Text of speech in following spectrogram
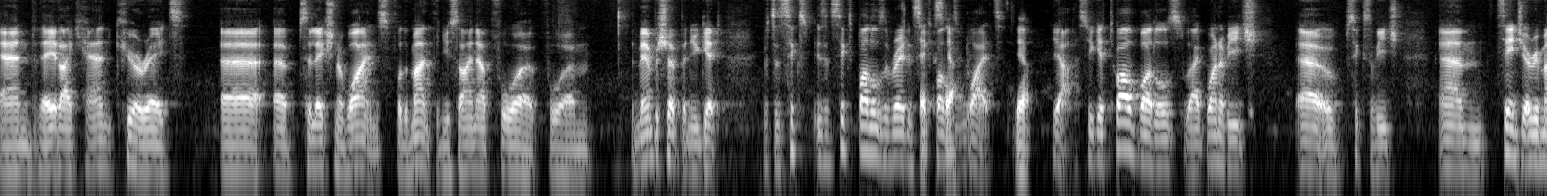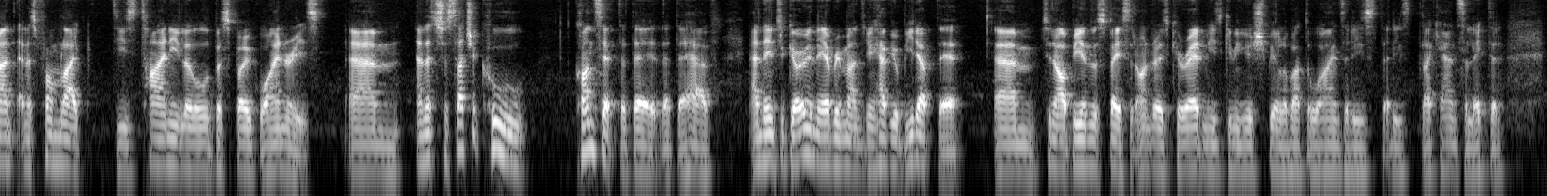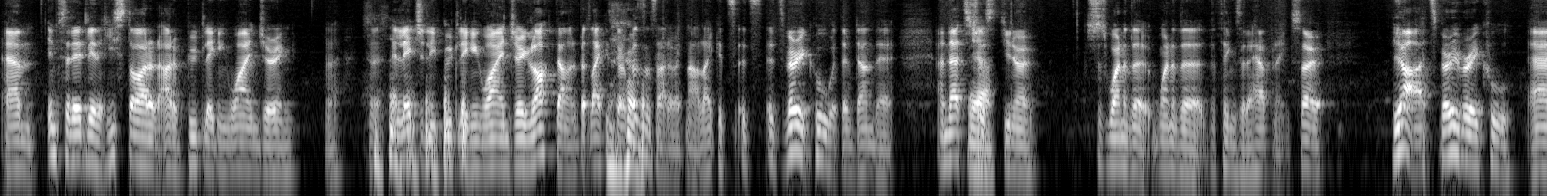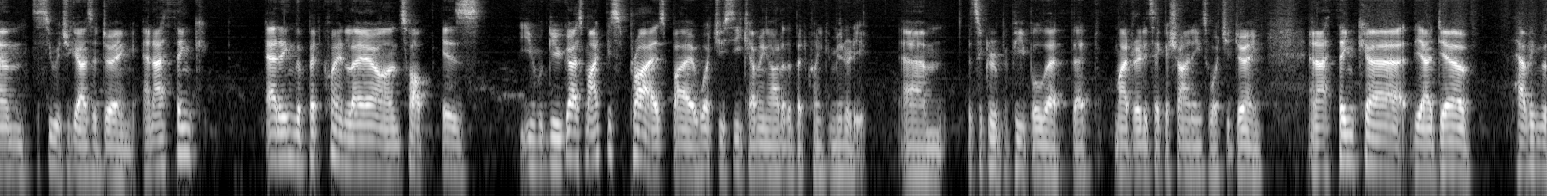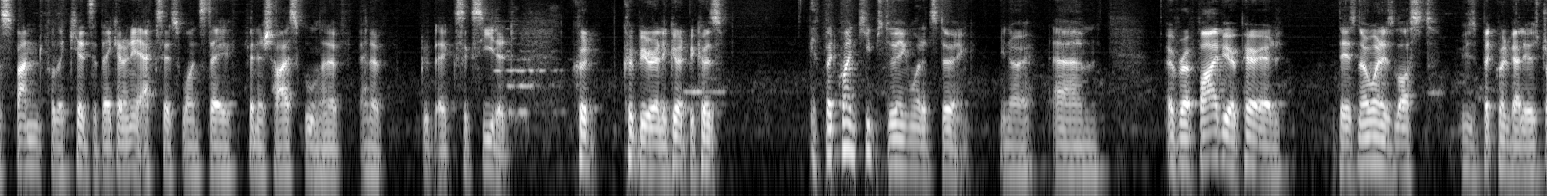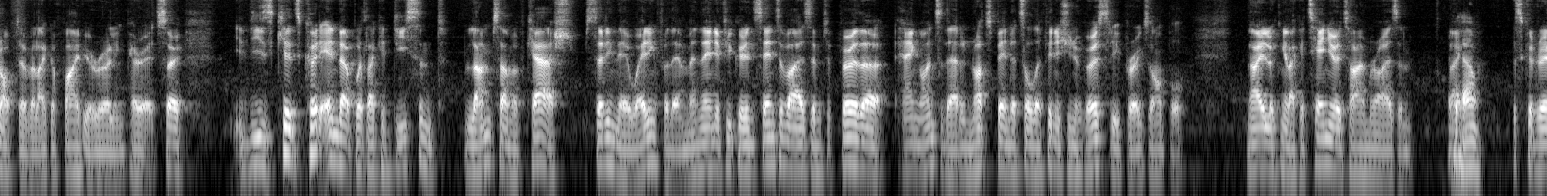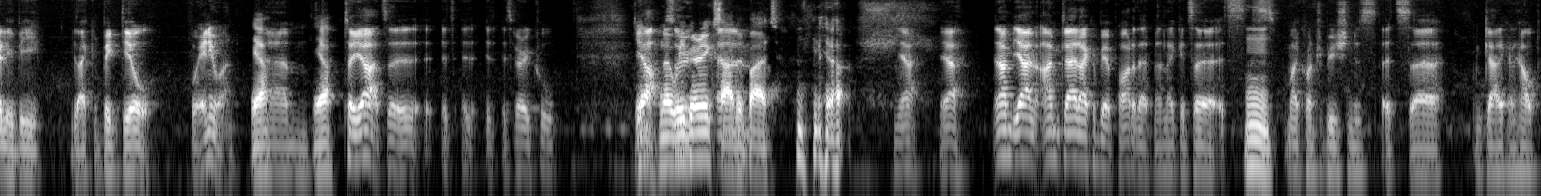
and they like hand curate uh, a selection of wines for the month, and you sign up for for um, the membership, and you get it's a six is it six bottles of red and six, six bottles yeah. of white. Yeah, yeah. So you get twelve bottles, like one of each, uh, six of each, um, sent you every month, and it's from like these tiny little bespoke wineries. Um, and that's just such a cool concept that they that they have. And then to go in there every month, you have your beat up there. Um, to now be in the space that Andre's curated and he's giving you a spiel about the wines that he's that he's like hand selected. Um, incidentally, that he started out of bootlegging wine during uh, allegedly bootlegging wine during lockdown, but like he's got a business out of it now. Like it's it's it's very cool what they've done there, and that's yeah. just you know it's just one of the one of the the things that are happening. So yeah, it's very very cool um, to see what you guys are doing, and I think adding the Bitcoin layer on top is you you guys might be surprised by what you see coming out of the Bitcoin community. Um, it's a group of people that that might really take a shining to what you're doing, and I think uh, the idea of having this fund for the kids that they can only access once they finish high school and have and have succeeded could could be really good because if Bitcoin keeps doing what it's doing, you know, um, over a five year period, there's no one who's lost whose Bitcoin value has dropped over like a five year rolling period. So these kids could end up with like a decent lump sum of cash sitting there waiting for them. And then if you could incentivize them to further hang on to that and not spend it till they finish university, for example, now you're looking at like a 10 year time horizon. Like, yeah. this could really be like a big deal for anyone. Yeah. Um, Yeah. So yeah, it's a it, it, it's very cool. Yeah. No, so, we're very excited um, by it. yeah. Yeah, yeah, and I'm yeah, I'm, I'm glad I could be a part of that, man. Like it's a it's, Hmm. it's my contribution is it's uh I'm glad I can help.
